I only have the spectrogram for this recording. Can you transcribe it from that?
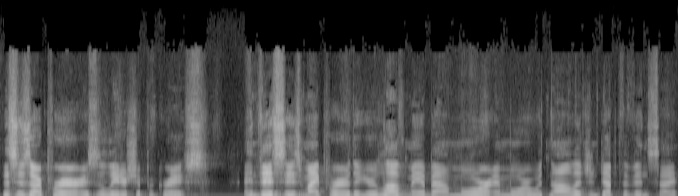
this is our prayer as the leadership of grace. And this is my prayer that your love may abound more and more with knowledge and depth of insight,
